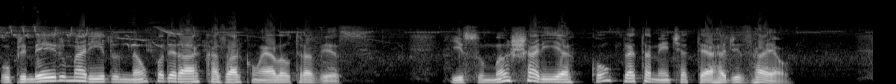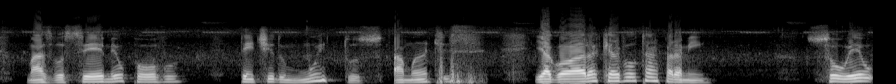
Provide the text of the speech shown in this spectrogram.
o primeiro marido não poderá casar com ela outra vez. Isso mancharia completamente a terra de Israel. Mas você, meu povo, tem tido muitos amantes e agora quer voltar para mim. Sou eu,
